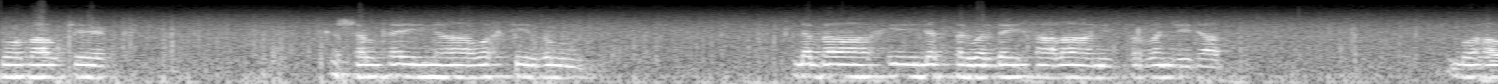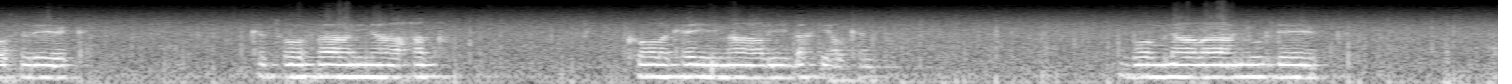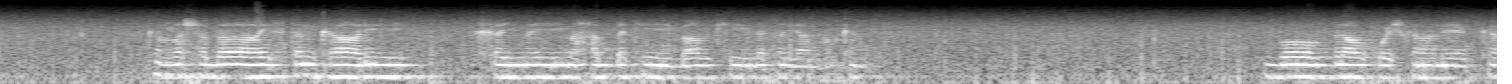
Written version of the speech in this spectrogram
بۆ باوکێک کە شەمپەی ناوەختی زڵ لە باخی دەستپەروەردەی ساڵانی پڕ ڕەنجیدا، بۆ هاوسەرێک کە تۆفانی ناحەق کۆڵەکەی ماڵی بەختی هەڵکەند بۆ مناڵانی وردێک کە ڕەشەبای ستەمکاری خەیمەی مەحەبەتی باوکی لەسەریان هەڵکەند بۆ برا و خۆشکانێک کە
